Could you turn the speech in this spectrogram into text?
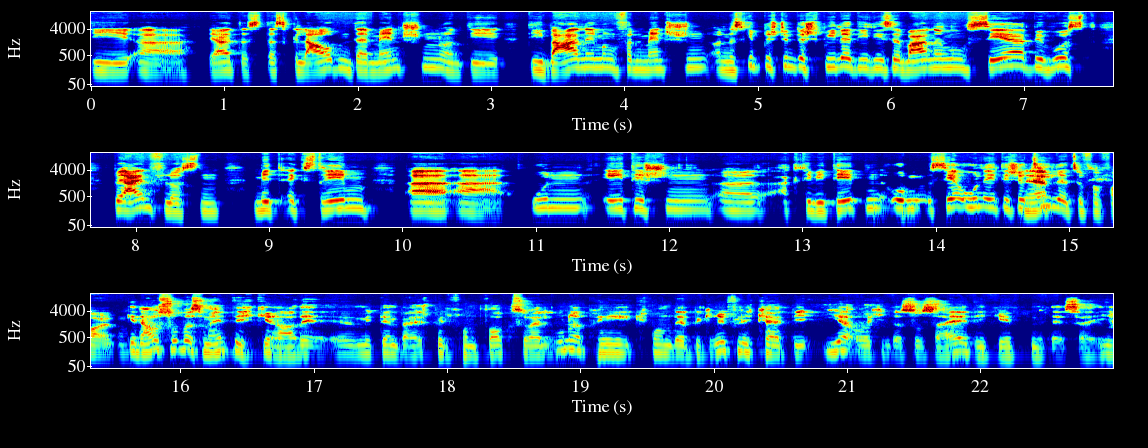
die, äh, ja, das, das Glauben der Menschen und die, die Wahrnehmung von Menschen. Und es gibt bestimmte Spieler, die diese Wahrnehmung sehr bewusst beeinflussen mit extrem äh, äh, unethischen äh, Aktivitäten, um sehr unethische ja, Ziele zu verfolgen. Genau sowas meinte ich gerade äh, mit dem Beispiel von Fox, weil unabhängig von der Begrifflichkeit, die ihr euch in der Society gebt mit SAI,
